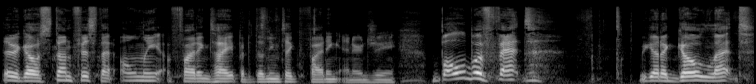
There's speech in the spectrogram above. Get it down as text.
there we go. Stunfisk, that only fighting type, but it doesn't even take fighting energy. Bulbafett, we got a go let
